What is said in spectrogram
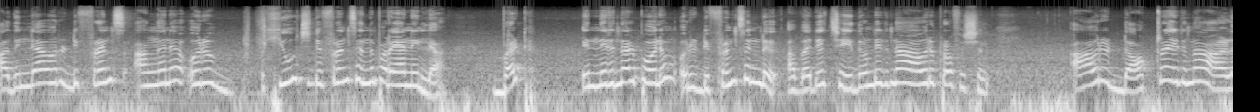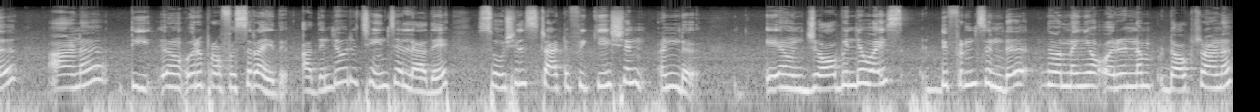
അതിന്റെ ആ ഒരു ഡിഫറൻസ് അങ്ങനെ ഒരു ഹ്യൂജ് ഡിഫറൻസ് എന്ന് പറയാനില്ല. ബട്ട് എന്നിരുന്നാൽ പോലും ഒരു ഡിഫറൻസ് ഉണ്ട്. അവർ ചെയ്തുകൊണ്ടിരുന്ന ആ ഒരു പ്രൊഫഷൻ ആ ഒരു ഡോക്ടറായിരുന്ന ആൾ ആണ് ടീ ഒരു പ്രൊഫസറായത് അതിന്റെ ഒരു ചേഞ്ച് അല്ലാതെ സോഷ്യൽ സ്ട്രാറ്റിഫിക്കേഷൻ ഉണ്ട്. ജോബിന്റെ വൈസ് ഡിഫറൻസ് ഉണ്ട് എന്ന് പറഞ്ഞു കഴിഞ്ഞാൽ ഒരെണ്ണം ഡോക്ടറാണ്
